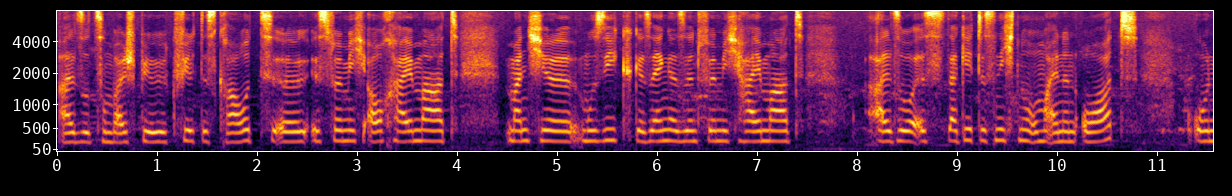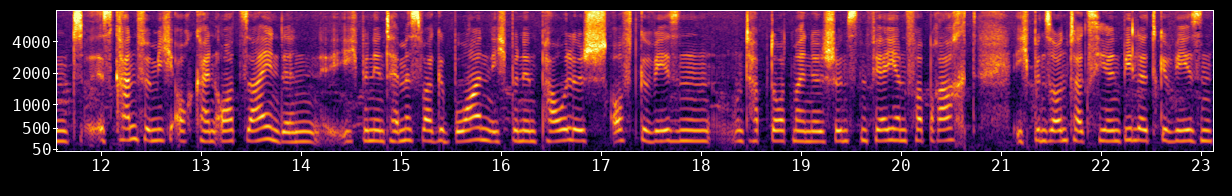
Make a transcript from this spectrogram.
Also zum Beispiel gefühltes Kraut äh, ist für mich auch Heimat. Manche Musikgesänge sind für mich Heimat. Also es, da geht es nicht nur um einen Ort, und es kann für mich auch kein Ort sein, denn ich bin in Temeswar geboren, ich bin in Paulisch oft gewesen und habe dort meine schönsten Ferien verbracht. Ich bin sonntags hier in Bilet gewesen.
